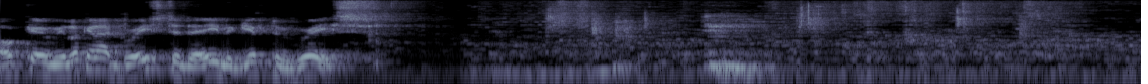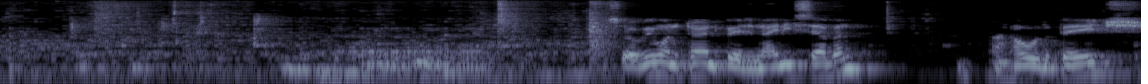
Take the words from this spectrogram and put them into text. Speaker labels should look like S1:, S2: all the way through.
S1: Okay, we're looking at grace today, the gift of grace. So we want to turn to page 97 and hold the page.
